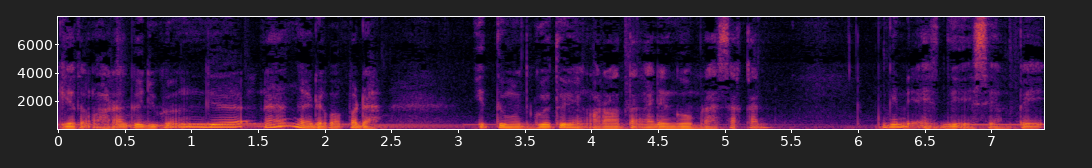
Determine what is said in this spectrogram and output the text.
kegiatan olahraga juga enggak nah nggak ada apa-apa dah. Itu menurut gue tuh yang orang tengah dan gue merasakan. Mungkin di SD SMP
